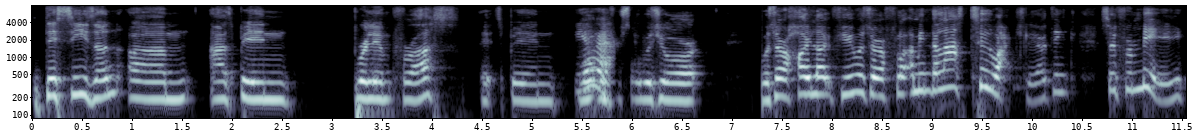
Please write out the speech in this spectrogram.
this season um has been brilliant for us. It's been yeah. what would you say was your was there a highlight for you? Was there a fl- I mean, the last two actually. I think so. For me,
